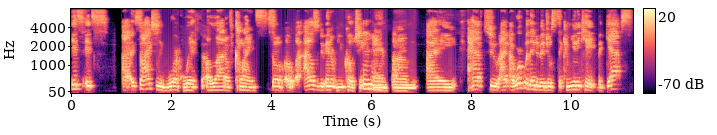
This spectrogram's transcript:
it's it's uh, so I actually work with a lot of clients. So uh, I also do interview coaching, mm-hmm. and um, I have to. I, I work with individuals to communicate the gaps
